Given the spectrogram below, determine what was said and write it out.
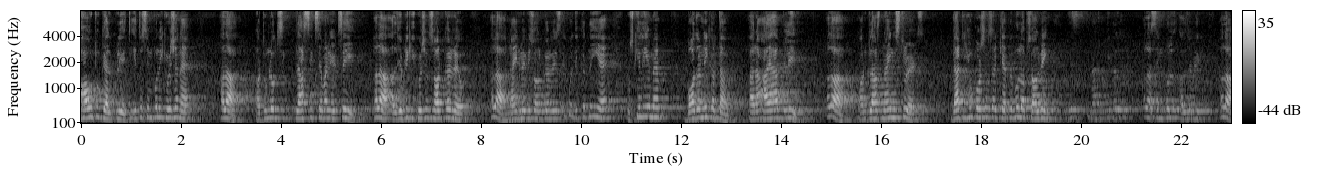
how to calculate ये तो सिंपल इक्वेशन है। हला, और तुम लोग क्लास सिक्स सेवन एट से ही, हला अलजेब्रिक इक्वेशन सॉल्व कर रहे हो। हला नाइन में भी सॉल्व कर रहे हो इसलिए कोई दिक्कत नहीं है। उसके लिए मैं बॉदर नहीं करता हूँ। I have believe all on class nine students that you person are capable of solving a simple algebraic a,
